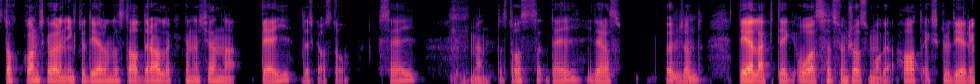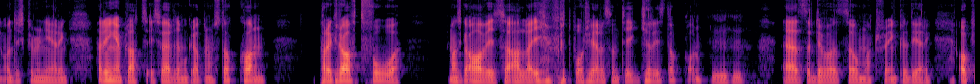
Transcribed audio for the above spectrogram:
Stockholm ska vara en inkluderande stad där alla kan kunna känna dig, det ska stå sig, men det står dig i deras budget. Mhm. Delaktig oavsett funktionsförmåga, hat, exkludering och diskriminering har ingen plats i Sverigedemokraternas Stockholm. Paragraf 2. Man ska avvisa alla EU-medborgare som tigger i Stockholm. Mhm. Eh, Så det var so much för inkludering. Och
